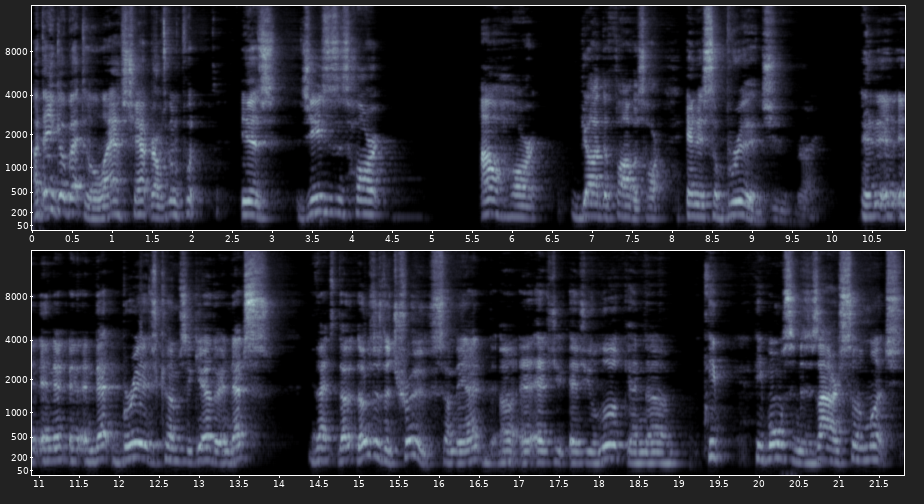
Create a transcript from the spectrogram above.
I think go back to the last chapter. I was going to put is Jesus' heart, our heart, God the Father's heart, and it's a bridge. Right. And and, and, and, and that bridge comes together, and that's That's th- those are the truths. I mean, I, uh, as you as you look, and uh, he he wants and desires so much,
